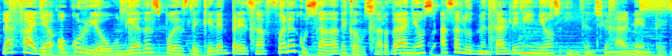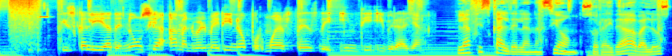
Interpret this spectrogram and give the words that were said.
La falla ocurrió un día después de que la empresa fuera acusada de causar daños a salud mental de niños intencionalmente. Fiscalía denuncia a Manuel Merino por muertes de Inti y Brian. La fiscal de la Nación, Zoraida Ábalos,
